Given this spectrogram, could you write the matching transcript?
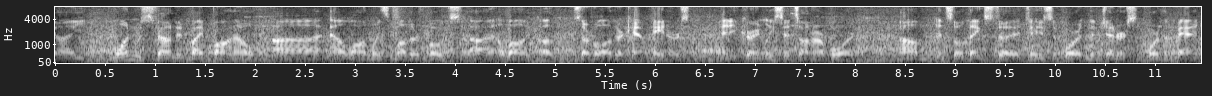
Uh, one was founded by Bono, uh, along with some other folks, uh, along uh, several other campaigners, and he currently sits on our board. Um, and so, thanks to, to, his support and the generous support of the band,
